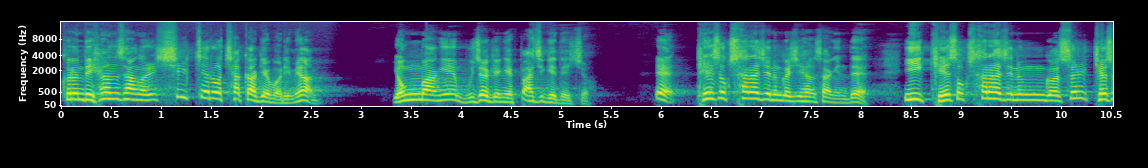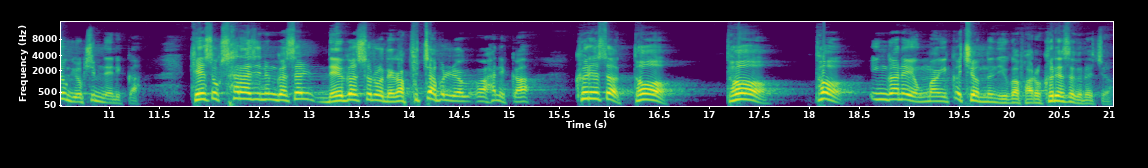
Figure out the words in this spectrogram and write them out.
그런데 현상을 실제로 착각해 버리면 욕망의 무저경에 빠지게 되죠. 예, 계속 사라지는 것이 현상인데 이 계속 사라지는 것을 계속 욕심내니까 계속 사라지는 것을 내 것으로 내가 붙잡으려고 하니까 그래서 더, 더, 더 인간의 욕망이 끝이 없는 이유가 바로 그래서 그렇죠.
